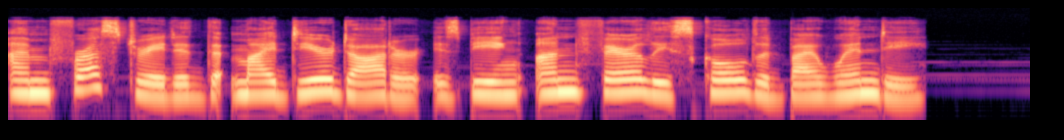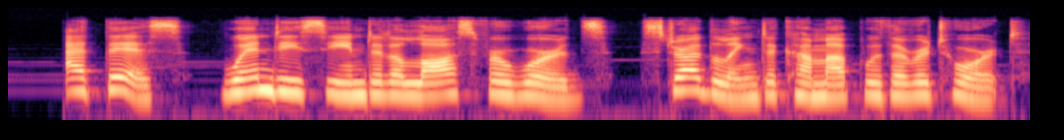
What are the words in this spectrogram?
I'm frustrated that my dear daughter is being unfairly scolded by Wendy. At this, Wendy seemed at a loss for words, struggling to come up with a retort.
